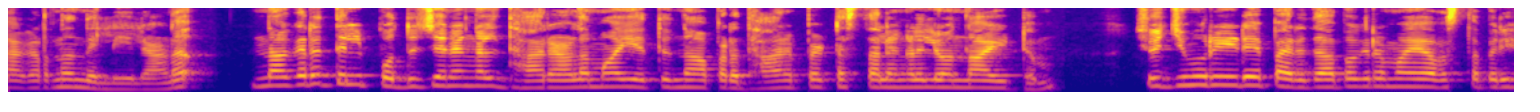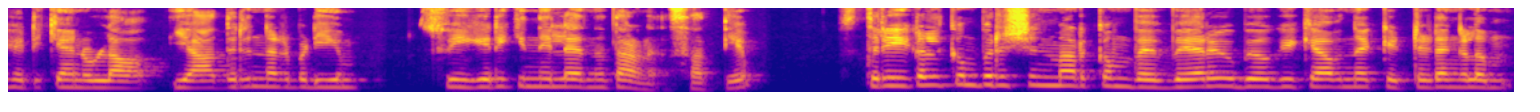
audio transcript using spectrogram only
തകർന്ന നിലയിലാണ്. നഗരത്തിൽ പൊതുജനങ്ങൾ ധാരാളമായി എത്തുന്ന പ്രധാനപ്പെട്ട സ്ഥലങ്ങളിലൊന്നായിട്ടും ശുചിമുറിയുടെ പരിതാപകരമായ അവസ്ഥ പരിഹരിക്കാനുള്ള യാതൊരു നടപടിയും സ്വീകരിക്കുന്നില്ല എന്നതാണ് സത്യം. സ്ത്രീകൾക്കും പുരുഷന്മാർക്കും വെവ്വേറെ ഉപയോഗിക്കാവുന്ന കെട്ടിടങ്ങളും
